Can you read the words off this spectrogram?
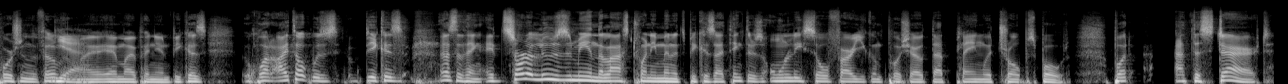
portion of the film Yeah. in, my, in my opinion because what i thought was because that's the thing it sort of loses me in the last 20 minutes because i think there's only so far you can push out that playing with tropes boat but at the start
